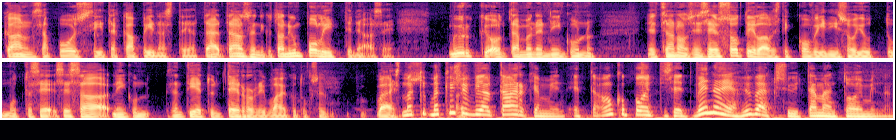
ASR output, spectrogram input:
kansa pois siitä kapinasta. Ja tämä on se niin kuin, tämä on niin kuin poliittinen ase. Myrkky on tämmöinen niin kuin, että sanoisin, se ei ole sotilaallisesti kovin iso juttu, mutta se, se saa niin kuin sen tietyn terrorivaikutuksen väestössä. Mä, mä kysyn vielä tarkemmin, että onko pointti se, että Venäjä hyväksyy tämän toiminnan,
